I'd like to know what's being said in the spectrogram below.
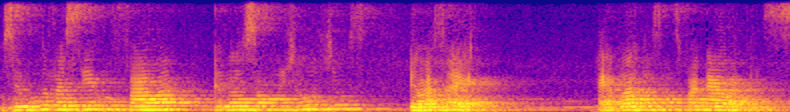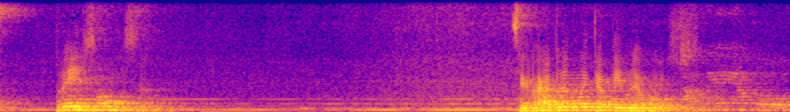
O segundo versículo fala que nós somos justos pela fé. Agora nós vamos para Gálatas 3,11. Você vai abrir muita Bíblia hoje. Amém, adoro.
